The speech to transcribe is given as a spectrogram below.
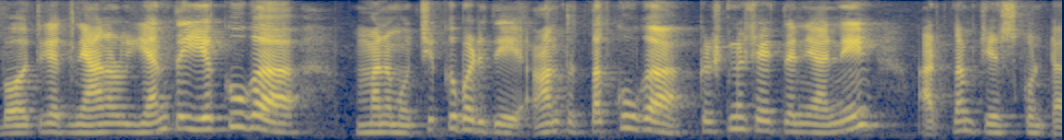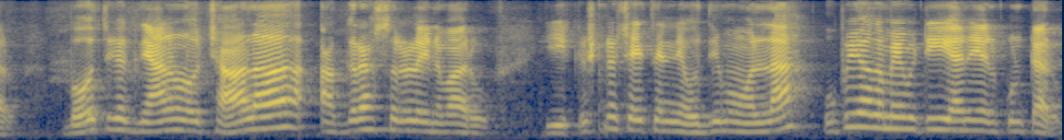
భౌతిక జ్ఞానులు ఎంత ఎక్కువగా మనము చిక్కుబడితే అంత తక్కువగా కృష్ణ చైతన్యాన్ని అర్థం చేసుకుంటారు. భౌతిక జ్ఞానంలో చాలా అగ్రసరులైన వారు ఈ కృష్ణ చైతన్య ఉద్యమం వల్ల ఉపయోగం ఏమిటి అని అనుకుంటారు.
